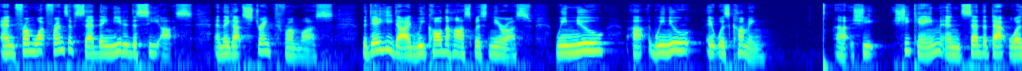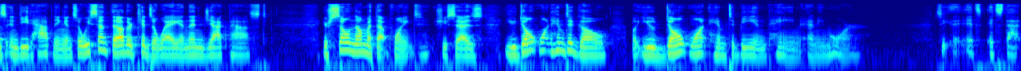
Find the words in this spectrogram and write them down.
and from what friends have said, they needed to see us, and they got strength from us. The day he died, we called the hospice near us. We knew, uh, we knew it was coming. Uh, she, she came and said that that was indeed happening. And so we sent the other kids away, and then Jack passed. You're so numb at that point, she says. You don't want him to go, but you don't want him to be in pain anymore. See, it's, it's that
